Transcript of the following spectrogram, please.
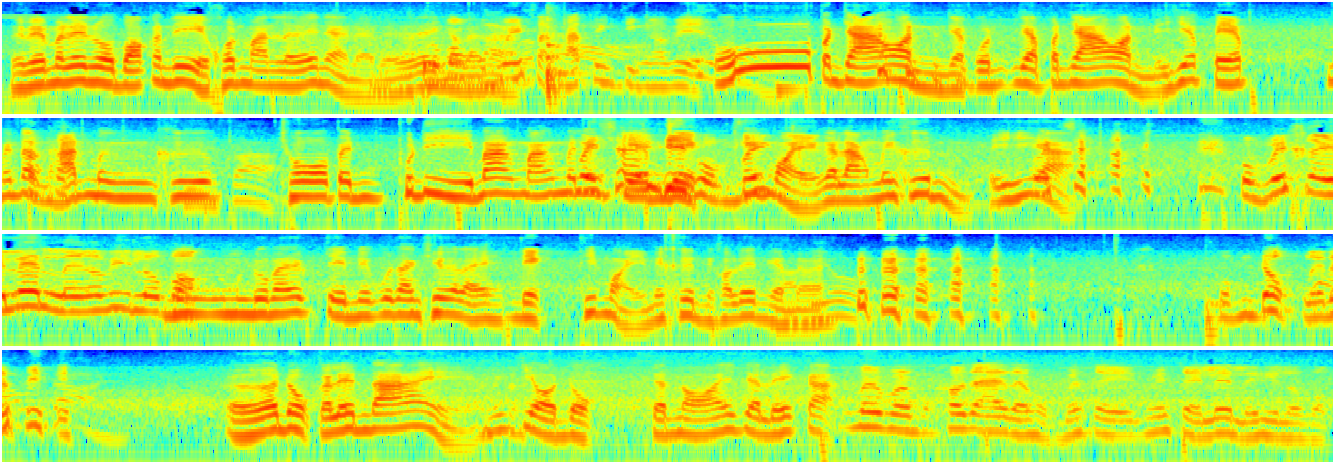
เดี๋ยวไปมาเล่นโรบ็อกกันดิโคนมันเลยเนี่ยเดี๋ยวเดี๋ยวผเล่นมบกัอนกแล้วผมนะไม่สันทัดจริงๆครับพี่โอ้ปัญญาอ่อนอย่ากดอย่าปัญญาอ่อนไอ้เหี้ยเป๊ปไม่ตัดทัดมึงคือโชว์เป็นผู้ดีมากมั้งไม่ได้ไม่ใช่เกมเด็กพี่ผมไม่ที่หมอยกำลังไม่ขึ้นไอ้เหี้ย ไม่ใช่ผมไม่เคยเล่นเลยครับพี่โรบมึองกมึงดูไหมเกมนี้กูตั้งชื่ออะไร เด็กที่หมอยไม่ขึ้นเขาเล่นกันนะผมดกเลยนะพี่เออดกก็เล่นได้ ไม่เกี่ยวดกจะน้อยจะเล็กอะ ไม่ไม่เข้าใจแต่ผมไม่เคยไม่เคยเล่นเลยพี่โรบอก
